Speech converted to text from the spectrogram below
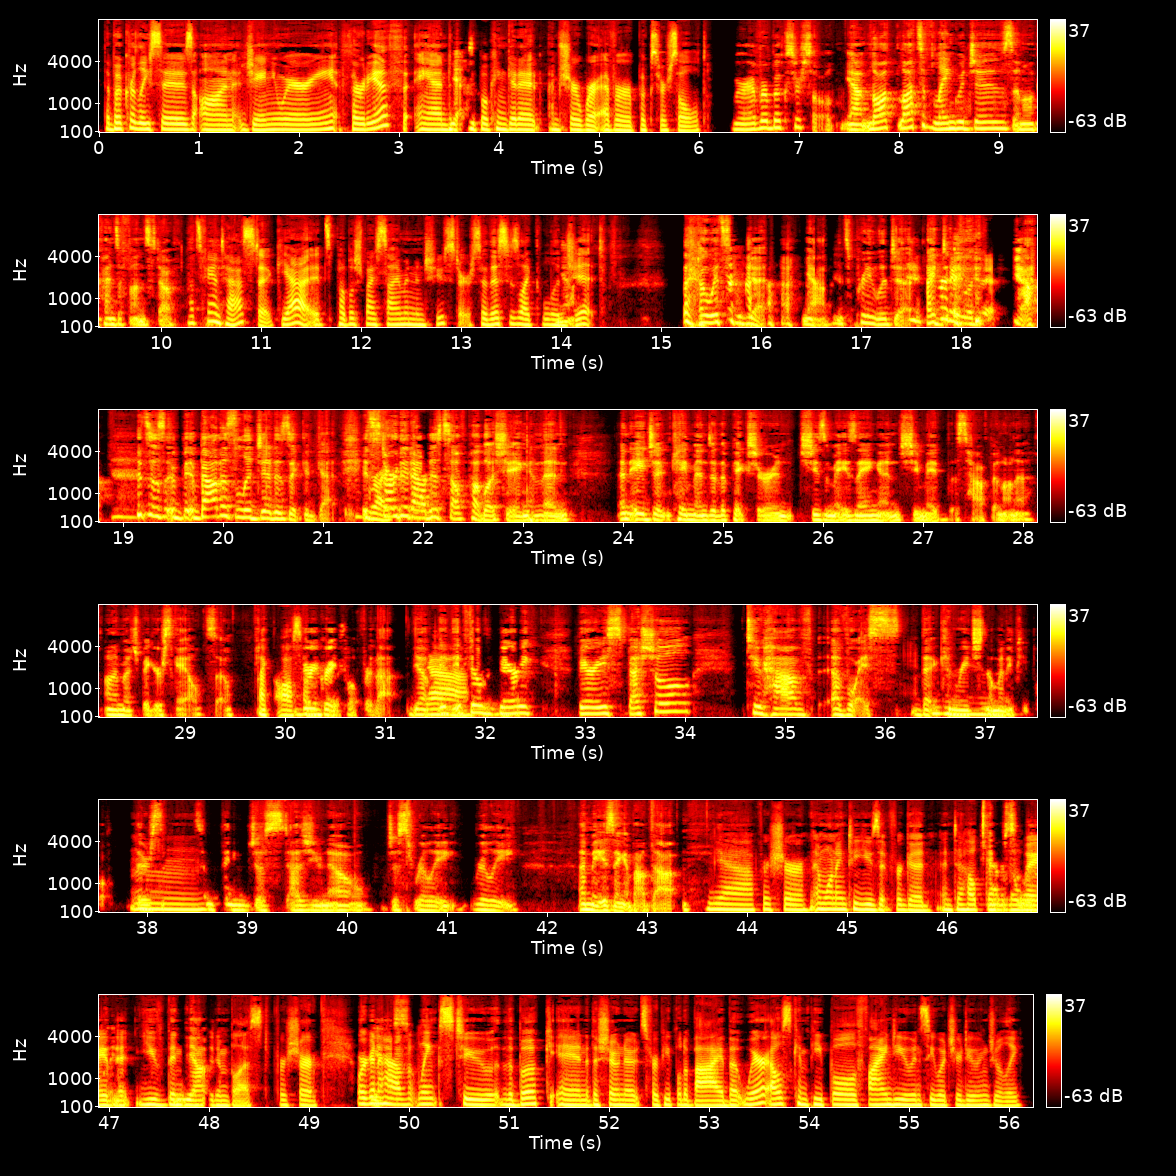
The book releases on January 30th and yes. people can get it, I'm sure, wherever books are sold wherever books are sold. Yeah, lot, lots of languages and all kinds of fun stuff. That's fantastic. Yeah, it's published by Simon and Schuster. So this is like legit. Yeah. oh, it's legit. Yeah, it's pretty legit. I pretty legit. Yeah, it's as, about as legit as it could get. It right. started out as self-publishing, and then an agent came into the picture, and she's amazing, and she made this happen on a on a much bigger scale. So, like, awesome. Very grateful for that. Yep. Yeah, it, it feels very, very special to have a voice that can reach so many people. There's mm. something just, as you know, just really, really amazing about that. Yeah, for sure. And wanting to use it for good and to help them Absolutely. in the way that you've been yep. gifted and blessed for sure. We're going to yes. have links to the book in the show notes for people to buy, but where else can people find you and see what you're doing, Julie?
